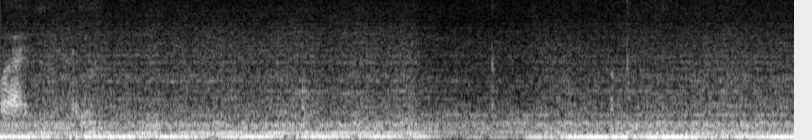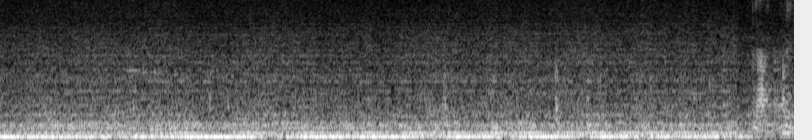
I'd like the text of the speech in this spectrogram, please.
Поехали. Нормально.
